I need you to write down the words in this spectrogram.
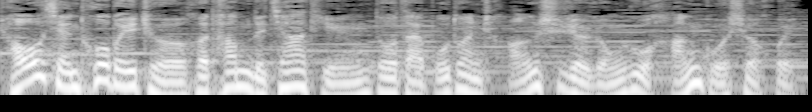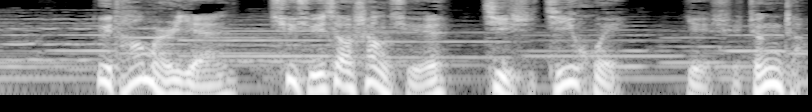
朝鲜脱北者和他们的家庭都在不断尝试着融入韩国社会。对他们而言，去学校上学既是机会，也是挣扎。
